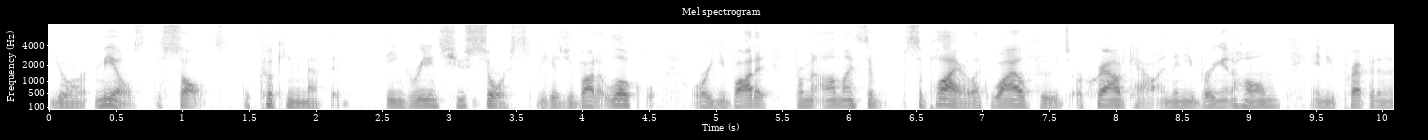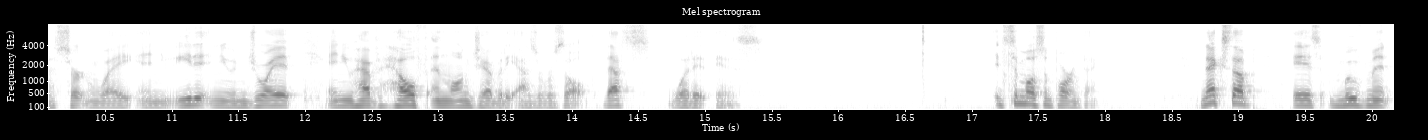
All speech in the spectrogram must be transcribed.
your meals the salt, the cooking method, the ingredients you source because you bought it local or you bought it from an online su- supplier like Wild Foods or Crowd Cow, and then you bring it home and you prep it in a certain way and you eat it and you enjoy it and you have health and longevity as a result. That's what it is. It's the most important thing. Next up is movement,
